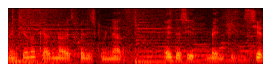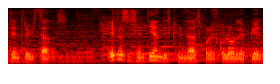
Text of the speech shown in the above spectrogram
mencionó que alguna vez fue discriminada, es decir, 27 entrevistados. Estos se sentían discriminados por el color de piel,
